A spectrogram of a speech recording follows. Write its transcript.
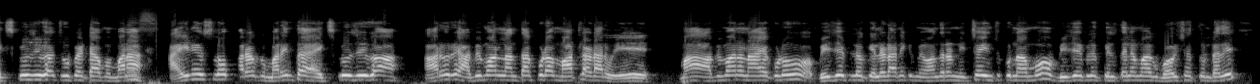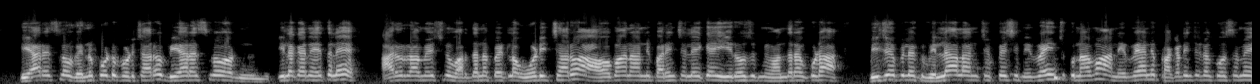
ఎక్స్క్లూజివ్గా చూపెట్టాము. మన. ఐ న్యూస్లో మరొక మరింత ఎక్స్క్లూజివ్గా ఆరూరి అభిమానులంతా కూడా మాట్లాడారు. ఏ మా అభిమాన నాయకుడు బీజేపీలోకి వెళ్ళడానికి మేమందరం నిశ్చయించుకున్నాము. బీజేపీలోకి వెళ్తేనే మాకు భవిష్యత్తు ఉంటది. బీఆర్ఎస్లో వెన్నుపోటు పొడిచారు. బీఆర్ఎస్లో కీలక నేతలే ఆరూరు రమేష్ను వర్ధన్నపేటలో ఓడించారు. ఆ అవమానాన్ని భరించలేక ఈ రోజు మేమందరం కూడా బీజేపీలోకి వెళ్ళాలని చెప్పేసి నిర్ణయించుకున్నాము. ఆ నిర్ణయాన్ని ప్రకటించడం కోసమే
